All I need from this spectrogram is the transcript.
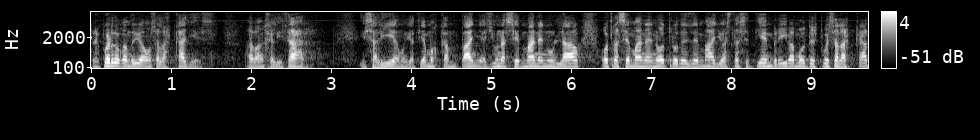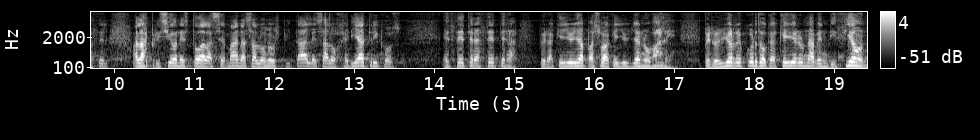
recuerdo cuando íbamos a las calles a evangelizar y salíamos y hacíamos campañas y una semana en un lado, otra semana en otro, desde mayo hasta septiembre, íbamos después a las cárceles, a las prisiones todas las semanas, a los hospitales, a los geriátricos, etcétera, etcétera. Pero aquello ya pasó, aquello ya no vale. Pero yo recuerdo que aquello era una bendición.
